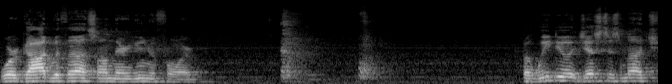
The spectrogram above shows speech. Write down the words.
wore God with us on their uniform. But we do it just as much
